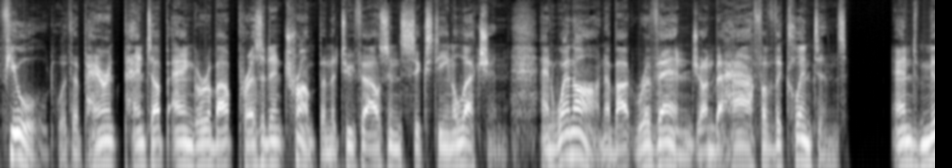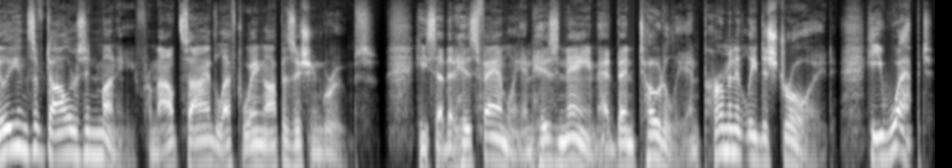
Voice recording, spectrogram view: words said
fueled with apparent pent up anger about President Trump in the 2016 election, and went on about revenge on behalf of the Clintons and millions of dollars in money from outside left wing opposition groups. He said that his family and his name had been totally and permanently destroyed. He wept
